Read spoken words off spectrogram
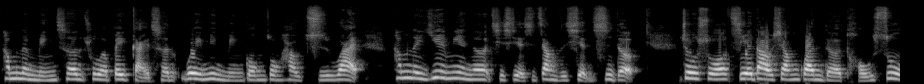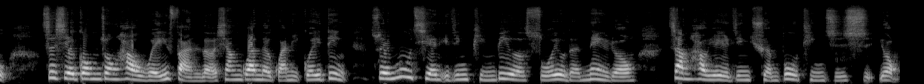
他们的名称除了被改成未命名公众号之外，他们的页面呢，其实也是这样子显示的，就说接到相关的投诉，这些公众号违反了相关的管理规定，所以目前已经屏蔽了所有的内容，账号也已经全部停止使用。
